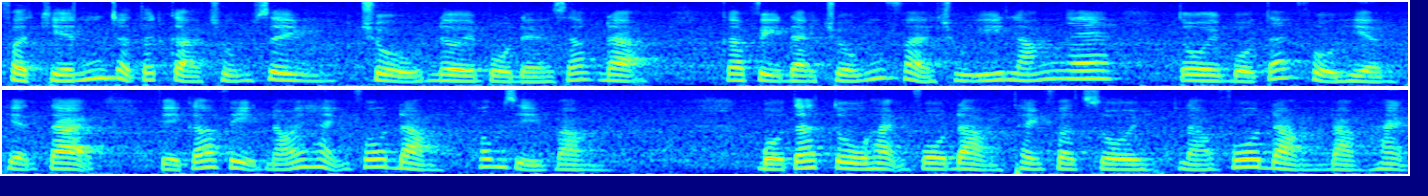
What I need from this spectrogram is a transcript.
Phật khiến cho tất cả chúng sinh chủ nơi Bồ Đề giác đạo. Các vị đại chúng phải chú ý lắng nghe tôi Bồ Tát Phổ Hiền hiện tại vì các vị nói hạnh vô đẳng không gì bằng. Bồ Tát tu hạnh vô đẳng thành Phật rồi là vô đẳng đẳng hạnh.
